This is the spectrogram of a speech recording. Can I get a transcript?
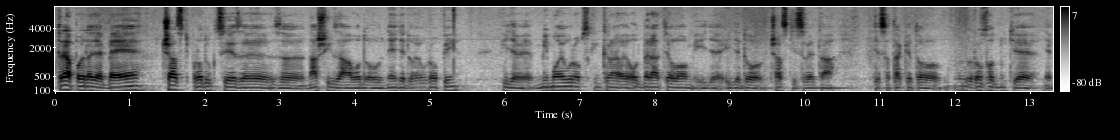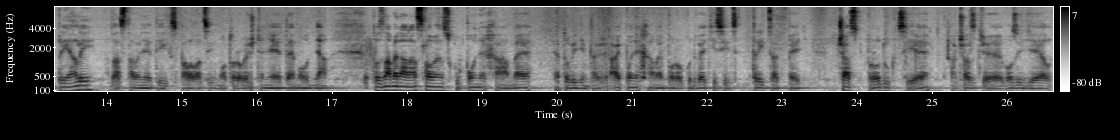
treba povedať aj B, časť produkcie z, z našich závodov nejde do Európy, ide mimo európskym odberateľom, ide, ide do časti sveta, kde sa takéto rozhodnutie neprijali. Zastavenie tých spalovacích motorov ešte nie je témou dňa. To znamená, na Slovensku ponecháme, ja to vidím tak, že aj ponecháme po roku 2035 časť produkcie a časť e, vozidiel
